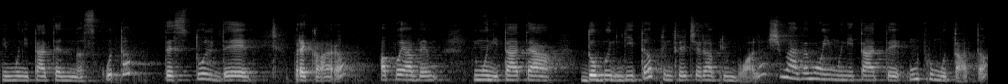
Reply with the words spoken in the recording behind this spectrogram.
imunitate născută, destul de precară, apoi avem imunitatea dobândită prin trecerea prin boală și mai avem o imunitate împrumutată.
